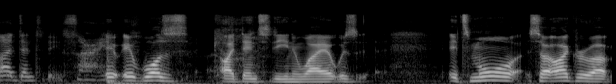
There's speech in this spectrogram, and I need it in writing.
identity. Sorry. it, it was identity in a way it was it's more so i grew up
